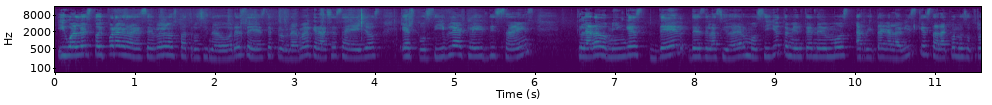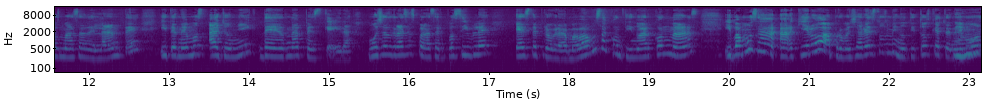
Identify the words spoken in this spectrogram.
Igual estoy por agradecerle a los patrocinadores de este programa, gracias a ellos es posible, a Clay Designs. Clara Domínguez de, desde la ciudad de Hermosillo. También tenemos a Rita Galaviz que estará con nosotros más adelante. Y tenemos a Yunique de Edna Pesqueira. Muchas gracias por hacer posible este programa. Vamos a continuar con más y vamos a, quiero aprovechar estos minutitos que tenemos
